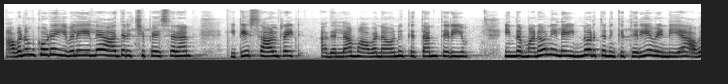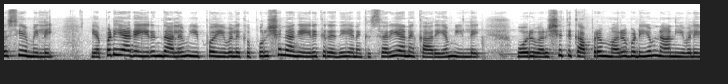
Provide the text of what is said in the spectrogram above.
அவனும் கூட இவளையில ஆதரித்து பேசுகிறான் இட் இஸ் ஆல் ரைட் அதெல்லாம் அவன் அவனுக்குத்தான் தெரியும். இந்த மனோநிலை இன்னொருத்தனுக்கு தெரிய வேண்டிய அவசியமில்லை. எப்படியாக இருந்தாலும் இப்போ இவளுக்கு புருஷனாக இருக்கிறது எனக்கு சரியான காரியம் இல்லை. ஒரு வருஷத்துக்கு அப்புறம் மறுபடியும் நான் இவளை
